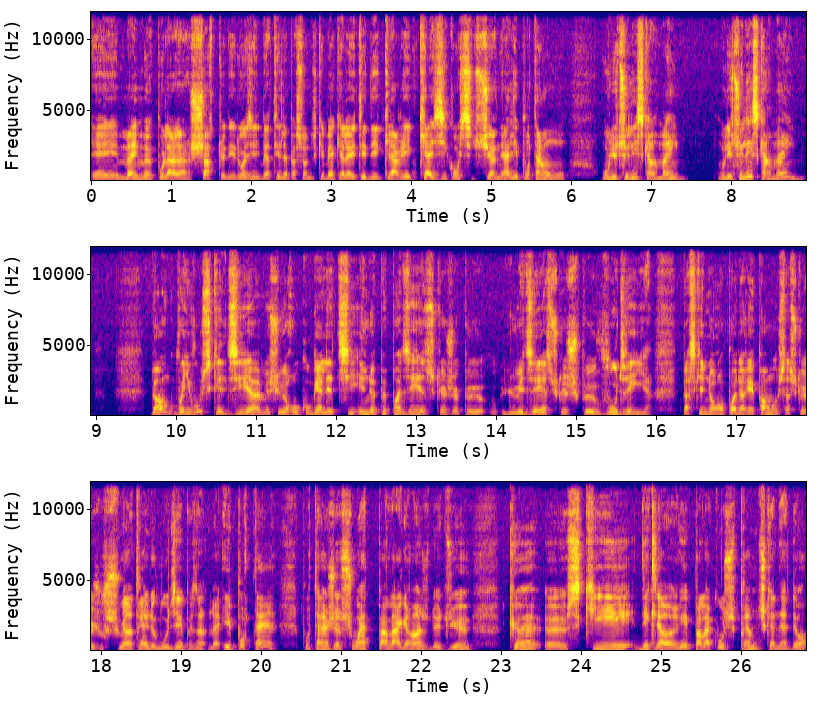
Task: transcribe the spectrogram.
et même pour la Charte des droits et libertés de la personne du Québec, elle a été déclarée quasi constitutionnelle, et pourtant on l'utilise quand même. On l'utilise quand même. Donc, voyez-vous ce qu'il dit, euh, M. Rocco Galetti, il ne peut pas dire ce que je peux lui dire, ce que je peux vous dire, parce qu'ils n'auront pas de réponse à ce que je suis en train de vous dire présentement. Et pourtant, pourtant, je souhaite, par la grâce de Dieu, que euh, ce qui est déclaré par la Cour suprême du Canada,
